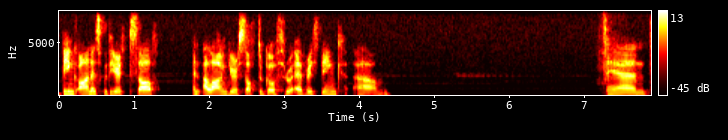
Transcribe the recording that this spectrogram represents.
being honest with yourself and allowing yourself to go through everything um, and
